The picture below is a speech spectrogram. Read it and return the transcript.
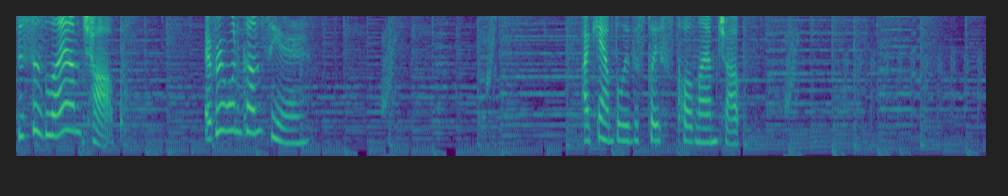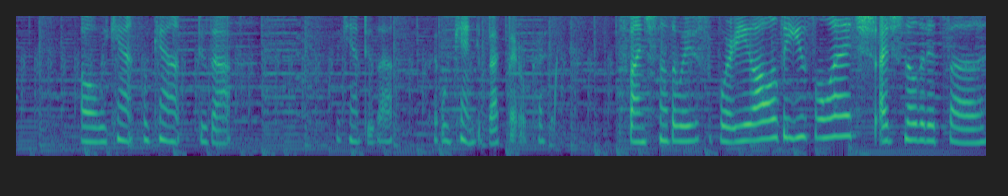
This is Lamb Chop. Everyone comes here. I can't believe this place is called Lamb Chop. Oh, we can't, we can't do that. We can't do that. We can't get back there, okay? It's fine, just another way to support you all. You so much. I just know that it's a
